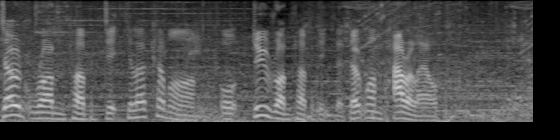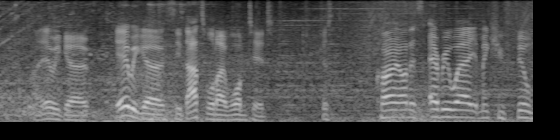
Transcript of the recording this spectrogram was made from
Oh, don't run perpendicular, come on. Or do run perpendicular, don't run parallel. Ah, here we go. Here we go. See, that's what I wanted. Just Cryonis everywhere. It makes you feel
